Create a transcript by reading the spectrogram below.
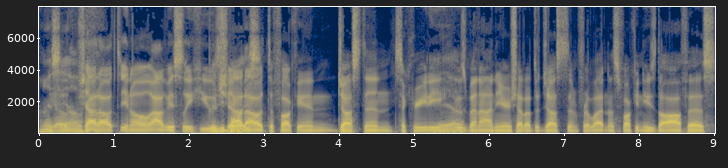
I You know, shout out, you know, obviously huge Busy shout boys. out to fucking Justin Security Yeah. who's been on here. Shout out to Justin for letting us fucking use the office.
